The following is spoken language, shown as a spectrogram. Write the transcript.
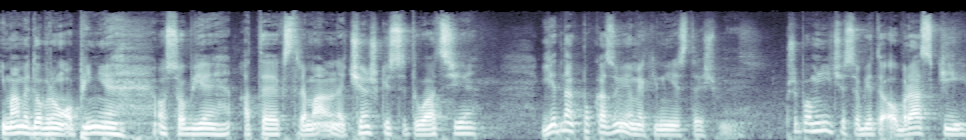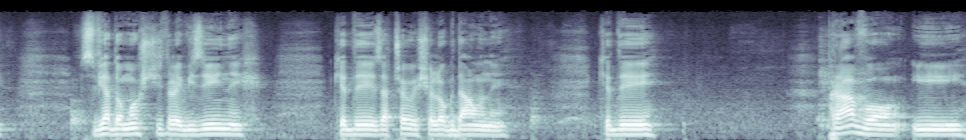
i mamy dobrą opinię o sobie, a te ekstremalne, ciężkie sytuacje, jednak pokazują, jakimi jesteśmy. Przypomnijcie sobie te obrazki z wiadomości telewizyjnych, kiedy zaczęły się lockdowny, kiedy prawo i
